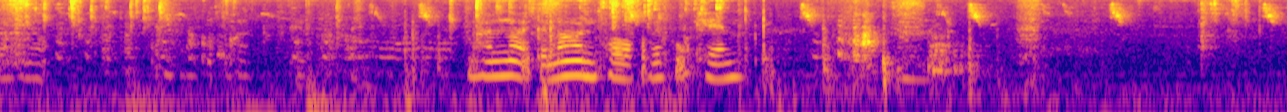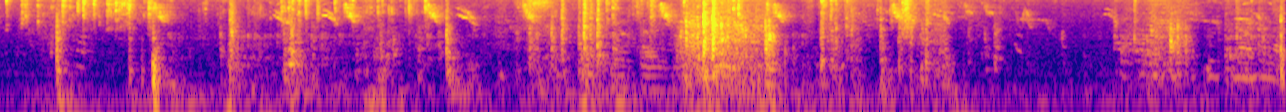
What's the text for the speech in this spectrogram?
กันเน้องมาหันหน่อยก็นอนพอก็ไปผูกแขน ใช่ นอนเท่าไหร่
